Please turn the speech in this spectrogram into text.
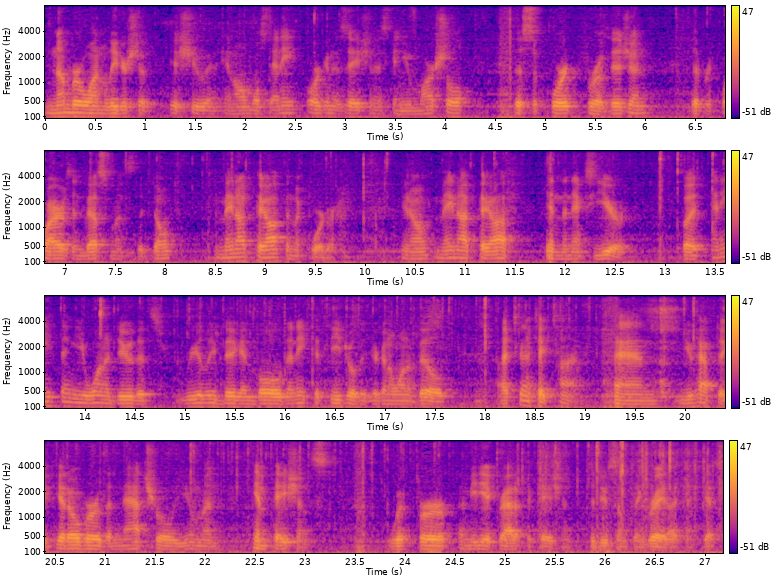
number one leadership issue in, in almost any organization is can you marshal the support for a vision that requires investments that don't may not pay off in the quarter, you know, may not pay off in the next year. But anything you want to do that's really big and bold, any cathedral that you're going to want to build, it's going to take time. And you have to get over the natural human impatience with, for immediate gratification to do something great, I think. Yes.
